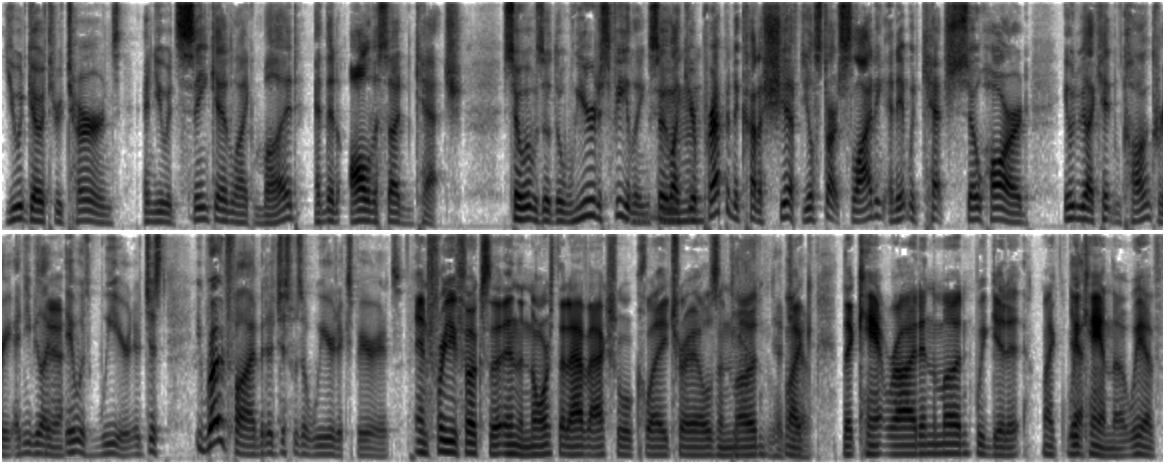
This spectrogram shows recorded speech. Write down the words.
you would go through turns and you would sink in like mud, and then all of a sudden catch. So it was the weirdest feeling. So like you're Mm-hmm. prepping to kind of shift, you'll start sliding, and it would catch so hard, it would be like hitting concrete, and you'd be like, Yeah. it was weird. It just you rode fine, but it just was a weird experience. And for you folks in the north that have actual clay trails and mud, yeah, like Joe. that can't ride in the mud, we get it. Like we Yeah. can though. We have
